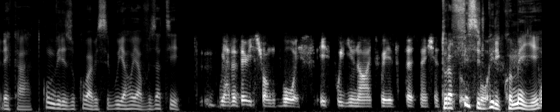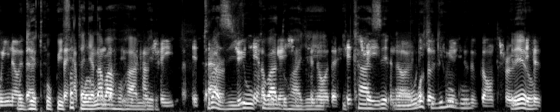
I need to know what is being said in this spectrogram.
Reka twumviriza uko babisiguye aho yavuze ati we have a very strong voice if we unite with First Nations turafise ijwi rikomeye mu gihe twokwifatanya n'abaho hambere. turazi yuko baduhaye ikaze muri iki gihugu. rero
